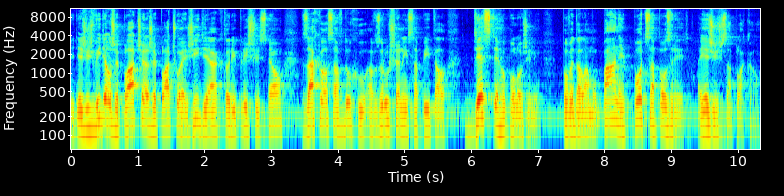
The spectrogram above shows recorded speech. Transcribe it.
Keď Ježiš videl, že plače a že plačú aj Židia, ktorí prišli s ňou, zachvel sa v duchu a vzrušený sa pýtal, kde ste ho položili? Povedala mu, páne, poď sa pozrieť. A Ježiš zaplakal.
